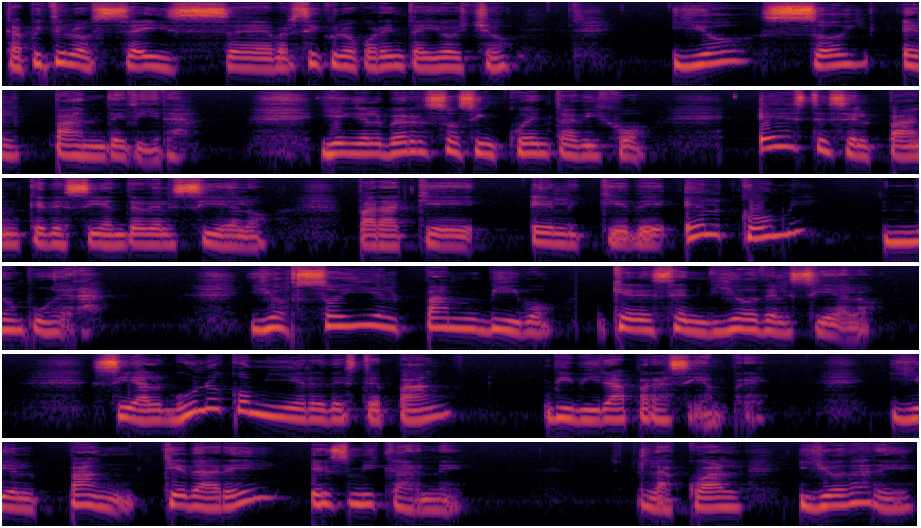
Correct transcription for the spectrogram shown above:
capítulo 6, eh, versículo 48, yo soy el pan de vida. Y en el verso 50 dijo, Este es el pan que desciende del cielo, para que el que de él come no muera. Yo soy el pan vivo que descendió del cielo. Si alguno comiere de este pan, vivirá para siempre. Y el pan que daré es mi carne, la cual yo daré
